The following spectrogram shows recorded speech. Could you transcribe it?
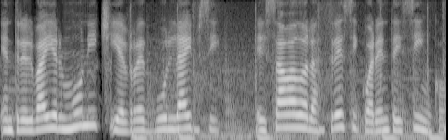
entre el Bayern Múnich y el Red Bull Leipzig, el sábado a las 3 y 45,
